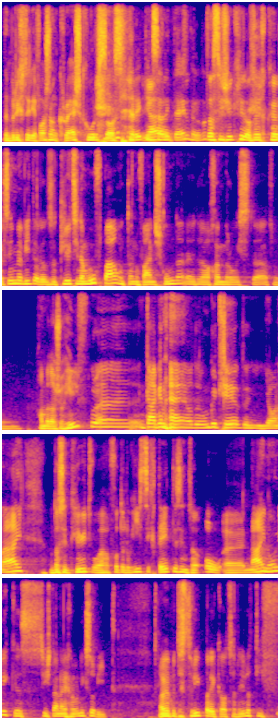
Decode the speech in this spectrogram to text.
Dann bräuchte ihr ja fast noch einen Crashkurs als Rettungssanitäter, ja, oder? Das ist wirklich, also ich höre es immer wieder, also die Leute sind am Aufbau und dann auf eine Stunde, äh, da können wir uns, also, kann man da schon Hilfe äh, entgegennehmen oder umgekehrt? Ja, nein. Und das sind die Leute, die von der Logistik tätig sind, so, oh, äh, nein, noch nicht, es ist dann eigentlich noch nicht so weit. Aber bei das Streetbreak geht es relativ,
